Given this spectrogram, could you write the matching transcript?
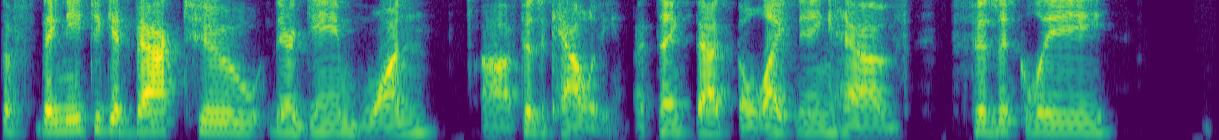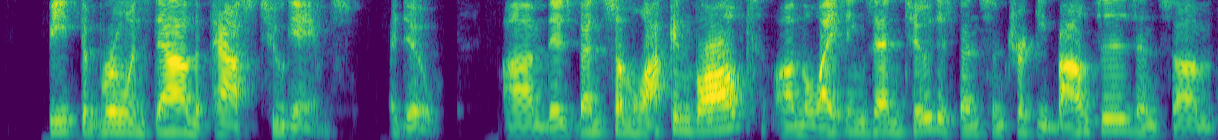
the, they need to get back to their game one uh, physicality. I think that the Lightning have physically beat the Bruins down the past two games. I do. Um, there's been some luck involved on the Lightning's end too. There's been some tricky bounces and some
